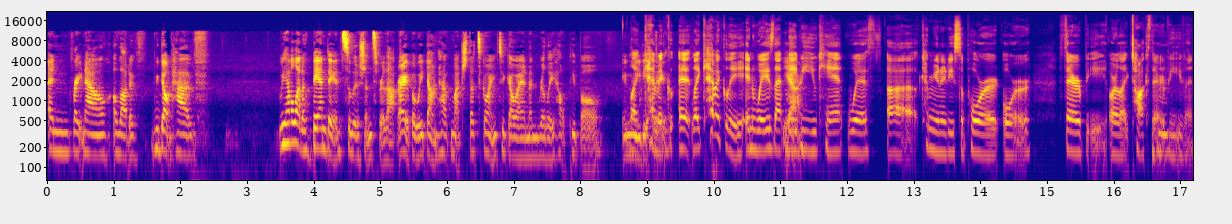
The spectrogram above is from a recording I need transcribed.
And right now, a lot of we don't have we have a lot of band aid solutions for that, right? But we don't have much that's going to go in and really help people like immediately. chemic- uh, like chemically in ways that Yeah. maybe you can't with uh, community support or therapy or like talk therapy even.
